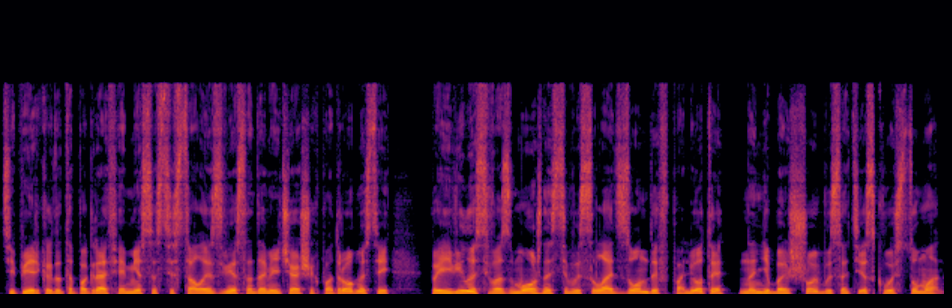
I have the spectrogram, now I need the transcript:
Теперь, когда топография местности стала известна до мельчайших подробностей, появилась возможность высылать зонды в полеты на небольшой высоте сквозь туман,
